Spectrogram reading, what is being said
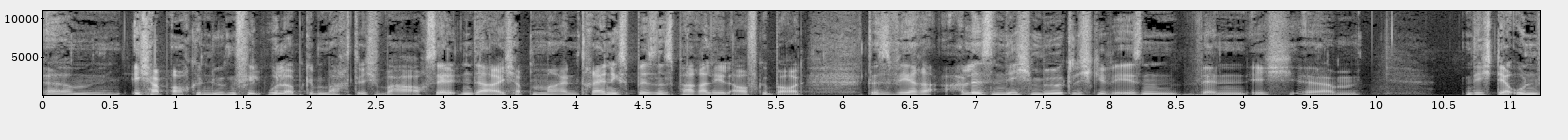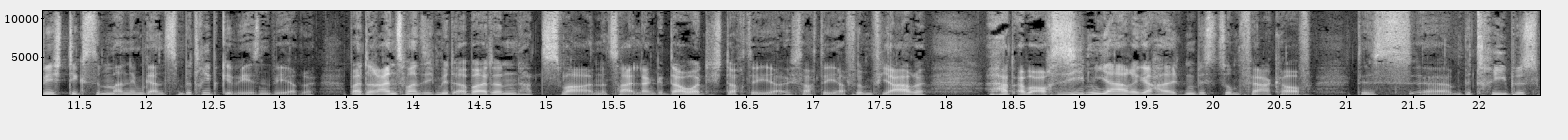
Ähm, ich habe auch genügend viel Urlaub gemacht, ich war auch selten da, ich habe mein Trainingsbusiness parallel aufgebaut. Das wäre alles nicht möglich gewesen, wenn ich ähm, nicht der unwichtigste Mann im ganzen Betrieb gewesen wäre. Bei 23 Mitarbeitern hat es zwar eine Zeit lang gedauert, ich dachte ja, ich sagte ja fünf Jahre, hat aber auch sieben Jahre gehalten bis zum Verkauf des äh, Betriebes.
